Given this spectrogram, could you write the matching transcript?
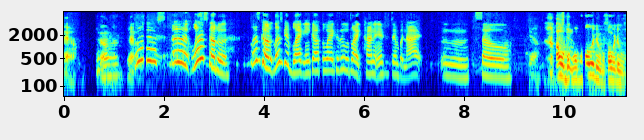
Yeah. Yeah. Let's, uh, let's go to let's go to, let's get Black Ink out the way because it was like kind of interesting, but not. Mm, so yeah. Oh, but before we do, before we do,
